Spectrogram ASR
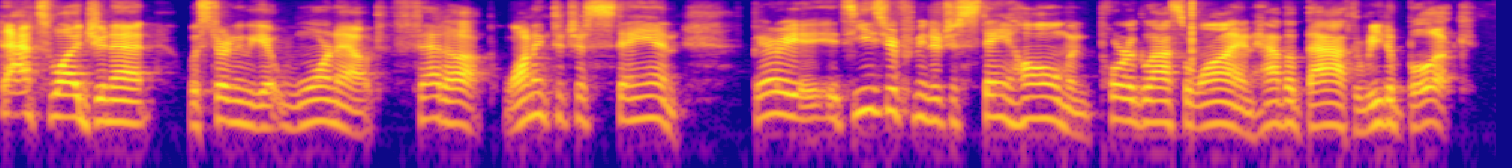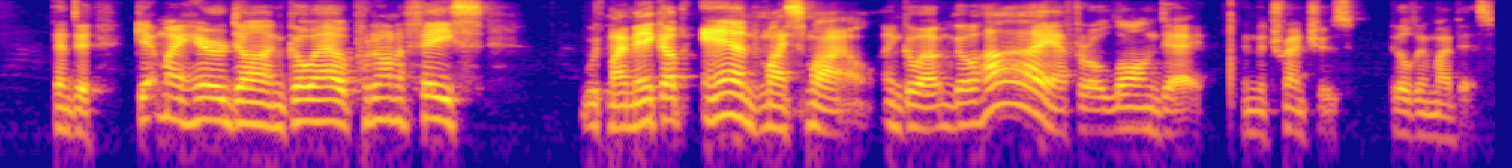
That's why Jeanette was starting to get worn out, fed up, wanting to just stay in. Barry, it's easier for me to just stay home and pour a glass of wine, have a bath, read a book, than to get my hair done, go out, put on a face with my makeup and my smile, and go out and go hi after a long day in the trenches building my biz.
